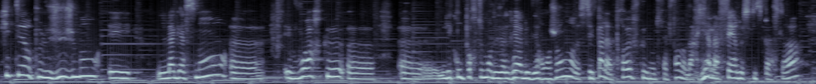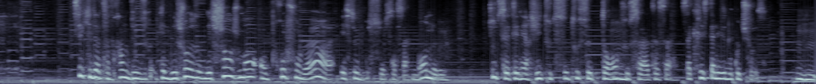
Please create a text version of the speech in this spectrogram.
quitter un peu le jugement et l'agacement euh, et voir que euh, euh, les comportements désagréables et dérangeants, c'est pas la preuve que notre enfant n'en a rien à faire de ce qui se passe là. C'est qu'il est en train de vivre des choses, des changements en profondeur, et ce, ça, ça demande toute cette énergie, tout ce, tout ce temps, mm. tout ça, ça, ça cristallise beaucoup de choses. Mhm.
